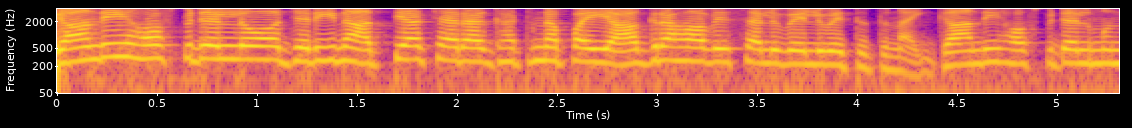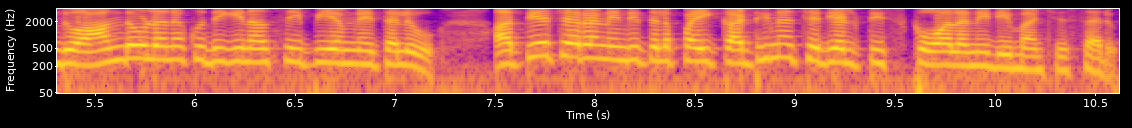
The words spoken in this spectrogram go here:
గాంధీ హాస్పిటల్లో జరిగిన అత్యాచార ఘటనపై ఆగ్రహావేశాలు వెల్లువెత్తుతున్నాయి. గాంధీ హాస్పిటల్ ముందు ఆందోళనకు దిగిన సిపిఎం నేతలు అత్యాచార నిందితులపై కఠిన చర్యలు తీసుకోవాలని డిమాండ్ చేశారు.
